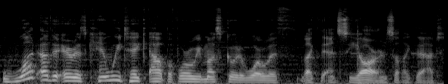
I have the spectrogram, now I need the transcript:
what other areas can we take out before we must go to war with, like, the NCR and stuff like that.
